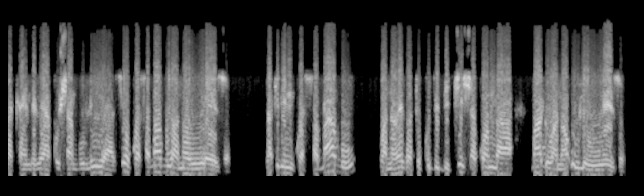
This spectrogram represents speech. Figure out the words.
uh, kaendelea kushambulia, sio kwa sababu wana uwezo, lakini ni kwa sababu wanaweza tu kuthibitisha kwamba bado wana ule uwezo.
